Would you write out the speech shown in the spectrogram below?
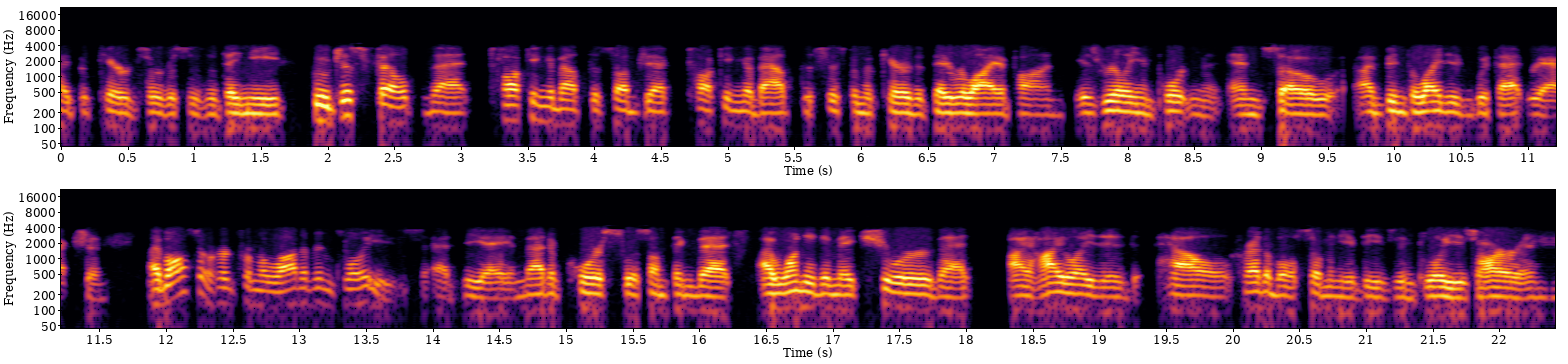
type of care and services that they need, who just felt that talking about the subject, talking about the system of care that they rely upon is really important. And so I've been delighted with that reaction. I've also heard from a lot of employees at VA, and that, of course, was something that I wanted to make sure that I highlighted how credible so many of these employees are and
